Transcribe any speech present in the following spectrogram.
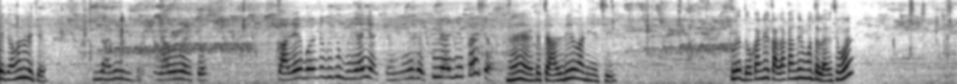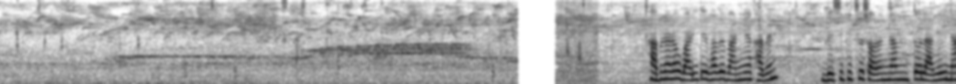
কিরে কেমন হয়েছে? দারুণ দারুণ হয়েছে কিছু বোঝাই যাচ্ছে তুমি সত্যি চাল দিয়ে পেয়েছ হ্যাঁ এটা চাল দিয়ে বানিয়েছি। পুরো দোকানের কালাকান্দের মতো লাগছে বল। আপনারাও বাড়িতে এভাবে বানিয়ে খাবেন। বেশি কিছু সরঞ্জাম তো লাগেই না।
